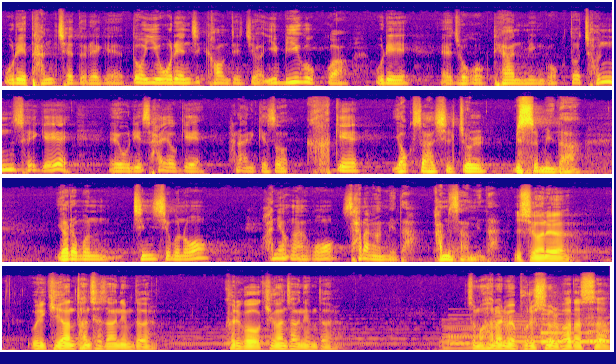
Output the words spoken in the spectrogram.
우리 단체들에게 또 이 오렌지 카운티죠. 이 미국과 우리 조국 대한민국 또 전 세계의 우리 사역에 하나님께서 크게 역사하실 줄 믿습니다. 여러분 진심으로 환영하고 사랑합니다. 감사합니다. 이 시간에 우리 귀한 단체장님들 그리고 기관장님들 정말 하나님의 부르심을 받아서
